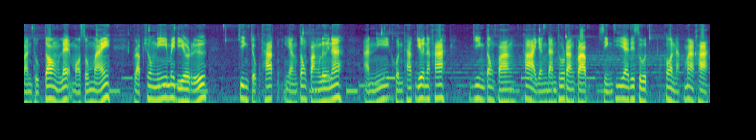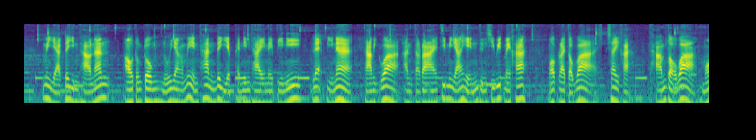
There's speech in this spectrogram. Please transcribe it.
มันถูกต้องและเหมาะสมไหม กลับช่วงนี้ไม่ดีหรือจิ้งจกทักอย่างต้องฟังเลยนะ อันนี้คนทักเยอะนะคะ ยิ่งต้องฟังถ้ายังดันทุรังกลับ สิ่งที่แย่ที่สุดก็หนักมากค่ะ ไม่อยากได้ยินข่าวนั้น เอาตรงๆ หนูยังไม่เห็นท่านได้เหยียบแผ่นดินไทยในปีนี้และปีหน้า ถามอีกว่าอันตรายที่ไม่อยากเห็นถึงชีวิตไหมคะ หมอปลายตอบว่า ใช่ค่ะ ถามต่อว่าหมอ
